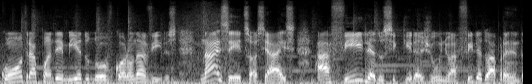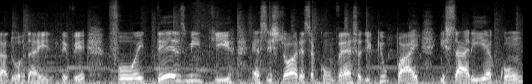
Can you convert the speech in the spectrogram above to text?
contra a pandemia do novo coronavírus. Nas redes sociais, a filha do Siqueira Júnior, a filha do apresentador da Rede TV, foi desmentir essa história, essa conversa de que o pai estaria com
